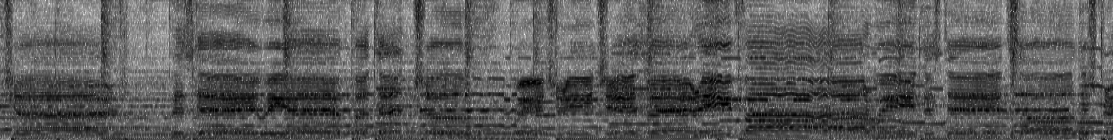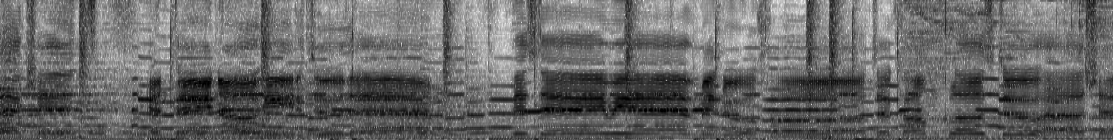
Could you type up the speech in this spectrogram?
recharge. This day we have potential which reaches very far. We distance all distractions and pay no heed to them. This day we have menucha to come close to Hashem.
